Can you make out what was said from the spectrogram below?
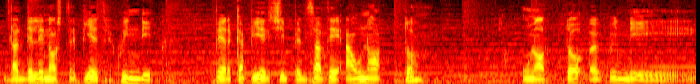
da delle nostre pietre. Quindi per capirci pensate a un 8 un 8 eh, quindi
